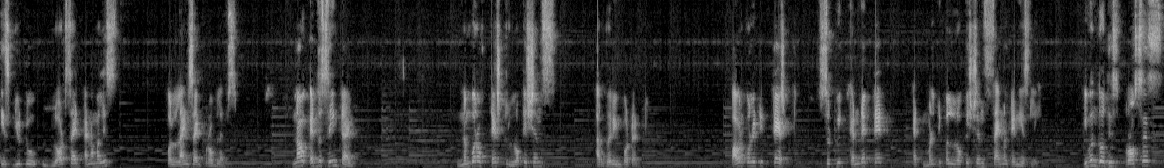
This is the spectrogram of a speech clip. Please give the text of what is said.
is due to load side anomalies or line side problems. Now at the same time, number of test locations are very important. Power quality test should be conducted at multiple locations simultaneously. Even though this process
